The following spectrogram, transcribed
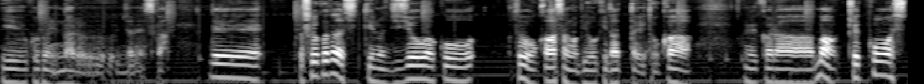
ということになるじゃないですか。でそういう方たちっていうのは事情がこう例えばお母さんが病気だったりとかそれからまあ結婚はし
